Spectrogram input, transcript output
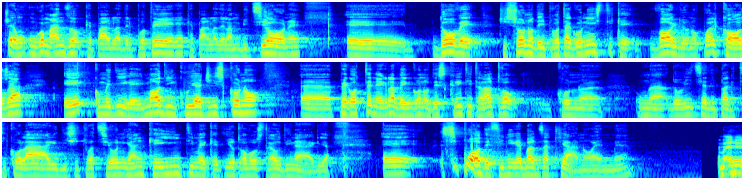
Cioè un, un romanzo che parla del potere, che parla dell'ambizione, eh, dove ci sono dei protagonisti che vogliono qualcosa e, come dire, i modi in cui agiscono eh, per ottenerla vengono descritti, tra l'altro con eh, una dovizia di particolari, di situazioni anche intime che io trovo straordinaria. Eh, si può definire balzacchiano, M? Beh,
